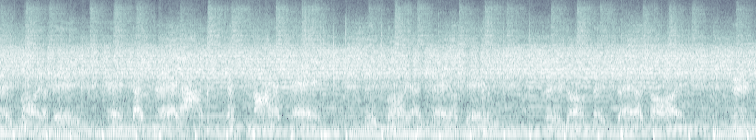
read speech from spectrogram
Mit moje bil Ikke smitter Det smager til Mit moje smitter til Min om min smitter tøj Min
